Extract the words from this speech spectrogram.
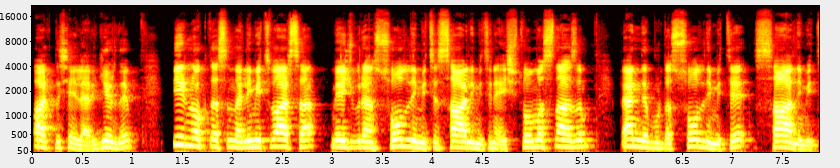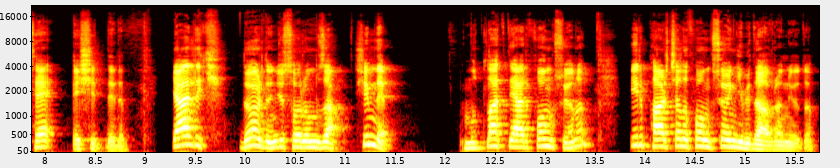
farklı şeyler girdi. Bir noktasında limit varsa mecburen sol limiti sağ limitine eşit olması lazım. Ben de burada sol limiti sağ limite eşitledim. Geldik dördüncü sorumuza. Şimdi mutlak değer fonksiyonu bir parçalı fonksiyon gibi davranıyordu.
